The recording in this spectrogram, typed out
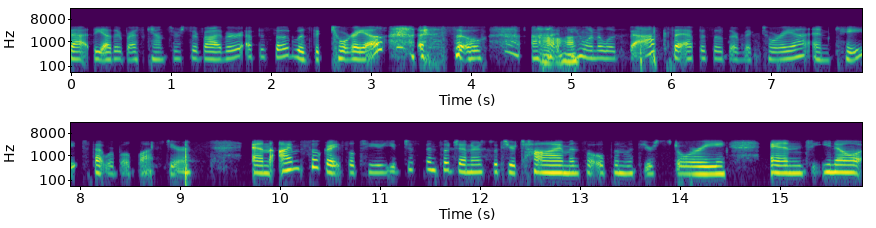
that the other breast cancer survivor episode was Victoria. so uh, uh-huh. if you want to look back, the episodes are Victoria and Kate that were both last year. And I'm so grateful to you. You've just been so generous with your time and so open with your story. And, you know,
